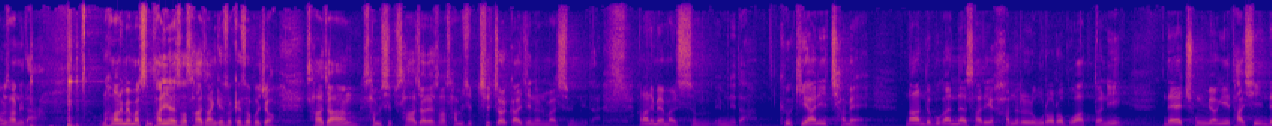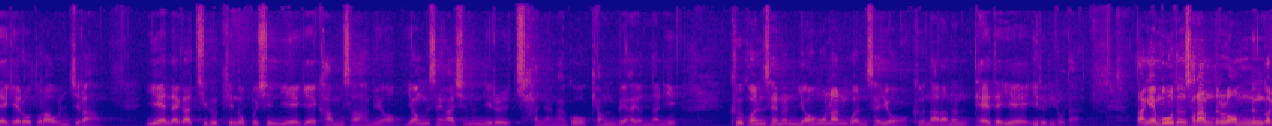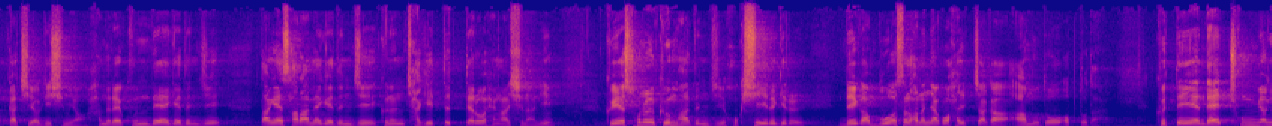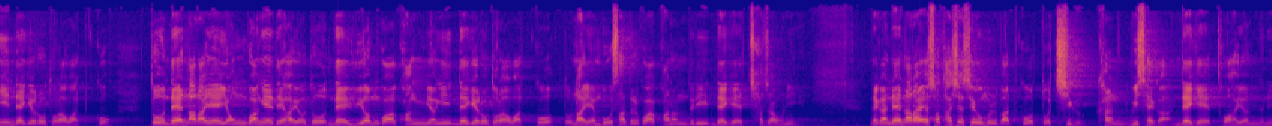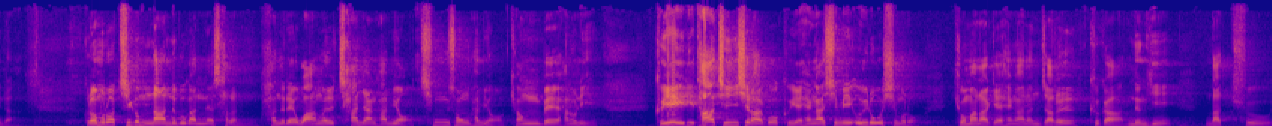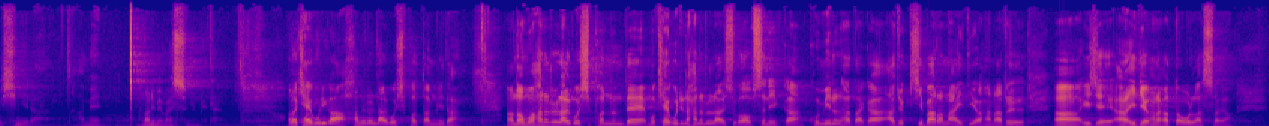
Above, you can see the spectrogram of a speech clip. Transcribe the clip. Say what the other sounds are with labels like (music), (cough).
감사합니다. 하나님의 말씀 다니엘서 4장 계속해서 보죠. 4장 34절에서 37절까지는 말씀입니다. 하나님의 말씀입니다. 그 기한이 참에 나 느부갓네살이 하늘을 우러러 보았더니 내 총명이 다시 내게로 돌아온지라 이에 내가 지극히 높으신 이에게 감사하며 영생하시는 이를 찬양하고 경배하였나니 그 권세는 영원한 권세요. 그 나라는 대대에 이르리로다. 땅의 모든 사람들을 없는 것 같이 여기시며 하늘의 군대에게든지 땅의 사람에게든지 그는 자기 뜻대로 행하시나니 그의 손을 금하든지 혹시 이르기를 내가 무엇을 하느냐고 할 자가 아무도 없도다. 그때에 내 총명이 내게로 돌아왔고 또 내 나라의 영광에 대하여도 내 위엄과 광명이 내게로 돌아왔고 또 나의 모사들과 관원들이 내게 찾아오니 내가 내 나라에서 다시 세움을 받고 또 지극한 위세가 내게 더하였느니라. 그러므로 지금 나 느부갓네살은 하늘의 왕을 찬양하며 칭송하며 경배하노니 그의 일이 다 진실하고 그의 행하심이 의로우심으로 교만하게 행하는 자를 그가 능히 낮추심이라. 아멘. 하나님의 말씀입니다. 어느 개구리가 하늘을 날고 싶었답니다. 어, 너무 하늘을 날고 싶었는데 뭐 개구리는 하늘을 날 수가 없으니까 고민을 하다가 아주 기발한 아이디어 하나를 어, 이제 아이디어 하나가 떠올랐어요.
